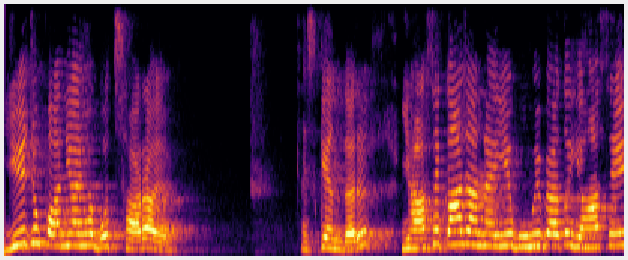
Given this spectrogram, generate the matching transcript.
ये जो पानी आया है, बहुत सारा आया है। इसके अंदर, यहाँ से कहाँ जाना है? ये भूमि पे आया तो यहाँ से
